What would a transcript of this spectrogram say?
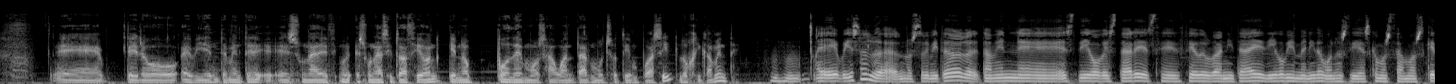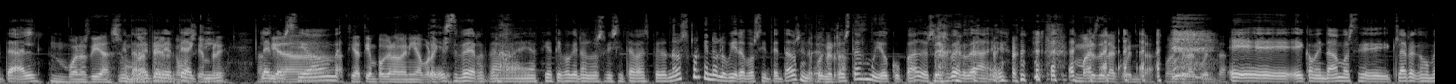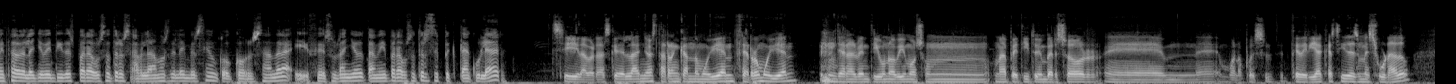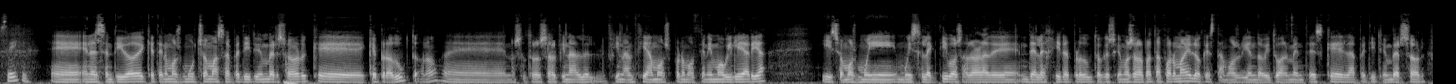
pero evidentemente es una, es una situación que no podemos aguantar mucho tiempo así, lógicamente. Eh, voy a saludar. Nuestro invitado también eh, es Diego Bestar, es CEO de Urbanitae. Diego, bienvenido. Buenos días. ¿Cómo estamos? ¿Qué tal? Buenos días. Un placer, como siempre. La inversión... Hacía tiempo que no venía por aquí. Es verdad. Eh, hacía tiempo que no nos visitabas. Pero no es porque no lo hubiéramos intentado, sino porque tú estás muy ocupado. Eso es verdad. más de la cuenta. Más de la cuenta. comentábamos, claro, que ha comenzado el año 22 para vosotros. Hablábamos de la inversión con, con Sandra y es un año también para vosotros espectacular. Sí, la verdad es que el año está arrancando muy bien, cerró muy bien. Ya en el 21 vimos un, apetito inversor, eh, eh, bueno, pues te diría casi desmesurado. Sí. Eh, en el sentido de que tenemos mucho más apetito inversor que, producto, ¿no? nosotros al final financiamos promoción inmobiliaria y somos muy, muy selectivos a la hora de, de elegir el producto que subimos a la plataforma y lo que estamos viendo habitualmente es que el apetito inversor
